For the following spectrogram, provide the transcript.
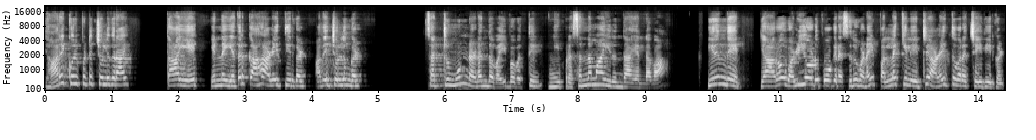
யாரை குறிப்பிட்டு சொல்லுகிறாய்? தாயே என்னை எதற்காக அழைத்தீர்கள்? அதை சொல்லுங்கள். சற்று முன் நடந்த வைபவத்தில் நீ பிரசன்னமாயிருந்தாய் அல்லவா இருந்தேன். யாரோ வழியோடு போகிற சிறுவனை பல்லக்கில் ஏற்றி அழைத்து வரச் செய்தீர்கள்.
